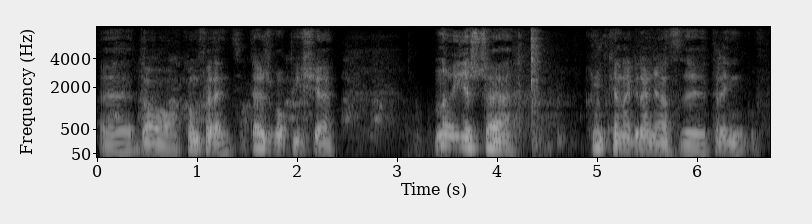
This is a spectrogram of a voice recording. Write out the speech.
e, do konferencji też w opisie. No i jeszcze krótkie nagrania z treningów.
